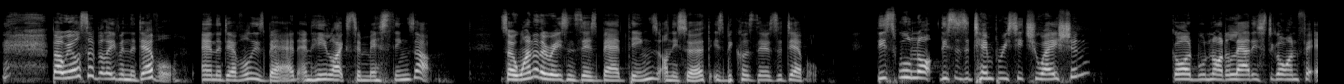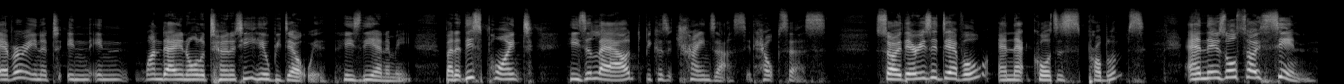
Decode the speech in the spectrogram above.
but we also believe in the devil, and the devil is bad, and he likes to mess things up. So, one of the reasons there's bad things on this earth is because there's a devil. This will not. This is a temporary situation. God will not allow this to go on forever. In, a, in, in one day in all eternity, he'll be dealt with. He's the enemy. But at this point, he's allowed because it trains us, it helps us. So there is a devil, and that causes problems. And there's also sin.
